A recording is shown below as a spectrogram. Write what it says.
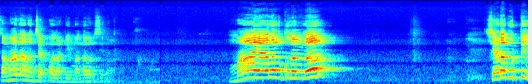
సమాధానం చెప్పాలండి ఈ మంగళం సినిమా. మా యాదవ కులంలో చెడబుట్టి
